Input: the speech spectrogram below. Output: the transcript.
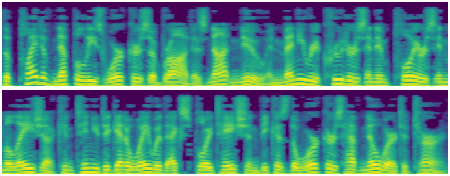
The plight of Nepalese workers abroad is not new and many recruiters and employers in Malaysia continue to get away with exploitation because the workers have nowhere to turn.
